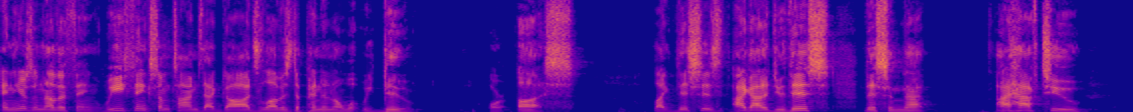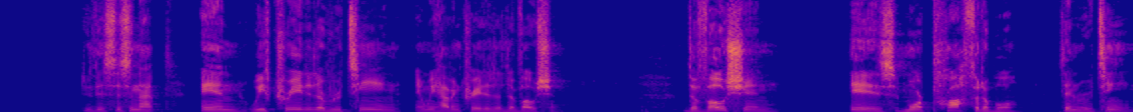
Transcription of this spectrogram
And here's another thing we think sometimes that God's love is dependent on what we do or us. Like, this is, I got to do this, this, and that. I have to do this, this, and that. And we've created a routine and we haven't created a devotion. Devotion is more profitable than routine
